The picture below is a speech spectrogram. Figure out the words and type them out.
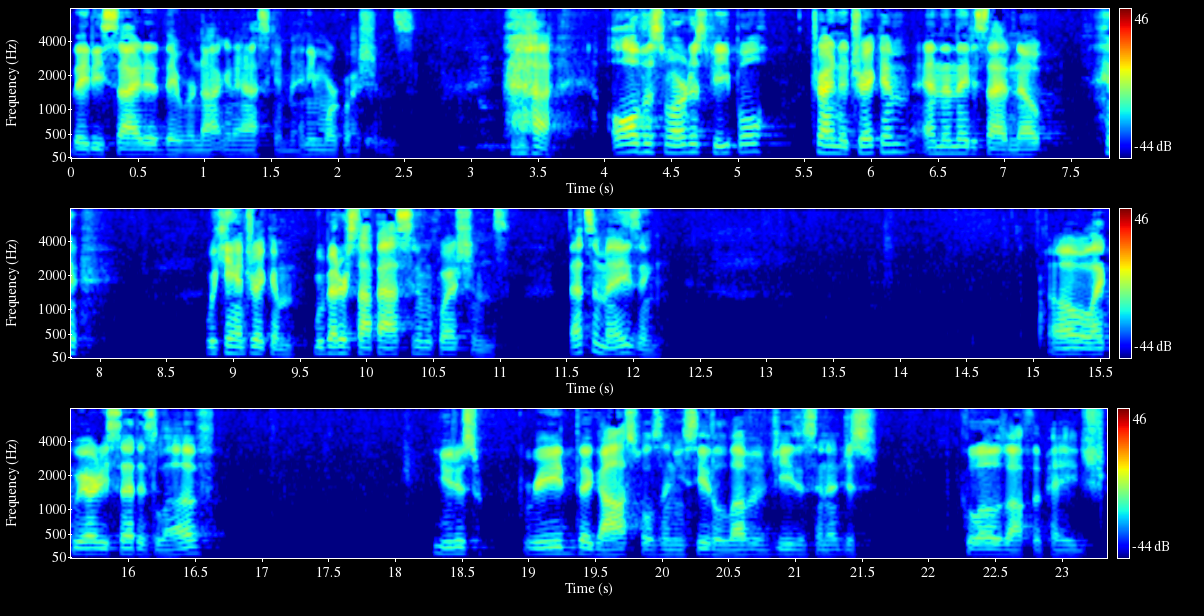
they decided they were not going to ask him any more questions. all the smartest people trying to trick him, and then they decided, nope, we can't trick him. We better stop asking him questions. That's amazing. Oh, like we already said, is love. You just read the Gospels and you see the love of Jesus, and it just glows off the page.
